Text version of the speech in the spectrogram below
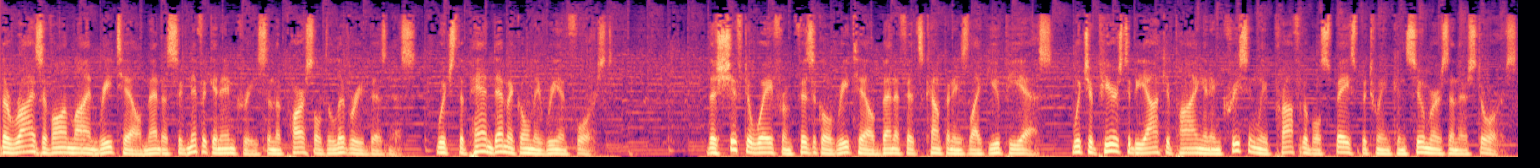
The rise of online retail meant a significant increase in the parcel delivery business, which the pandemic only reinforced. The shift away from physical retail benefits companies like UPS, which appears to be occupying an increasingly profitable space between consumers and their stores.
